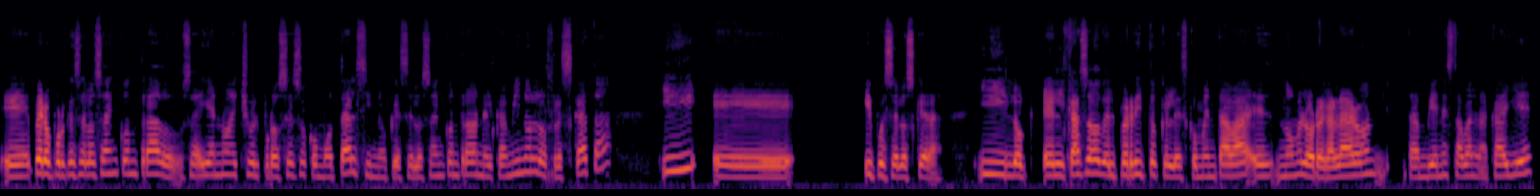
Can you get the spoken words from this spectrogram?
eh, pero porque se los ha encontrado, o sea, ella no ha hecho el proceso como tal, sino que se los ha encontrado en el camino, los rescata y, eh, y pues se los queda. Y lo, el caso del perrito que les comentaba, es, no me lo regalaron, también estaba en la calle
